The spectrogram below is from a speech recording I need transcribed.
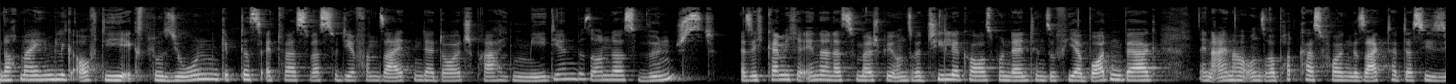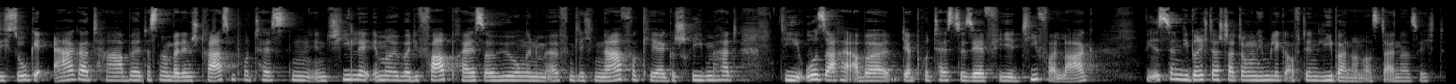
Nochmal im Hinblick auf die Explosion, gibt es etwas, was du dir von Seiten der deutschsprachigen Medien besonders wünschst? Also ich kann mich erinnern, dass zum Beispiel unsere Chile-Korrespondentin Sophia Boddenberg in einer unserer Podcast-Folgen gesagt hat, dass sie sich so geärgert habe, dass man bei den Straßenprotesten in Chile immer über die Fahrpreiserhöhungen im öffentlichen Nahverkehr geschrieben hat, die Ursache aber der Proteste sehr viel tiefer lag. Wie ist denn die Berichterstattung im Hinblick auf den Libanon aus deiner Sicht?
